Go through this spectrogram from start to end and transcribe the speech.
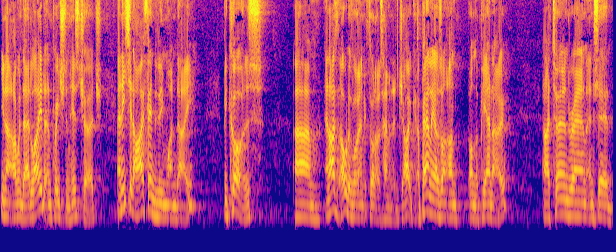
you know, I went to Adelaide and preached in his church, and he said I offended him one day because, um, and I, I, would have only thought I was having a joke. Apparently, I was on, on, on the piano, and I turned around and said,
